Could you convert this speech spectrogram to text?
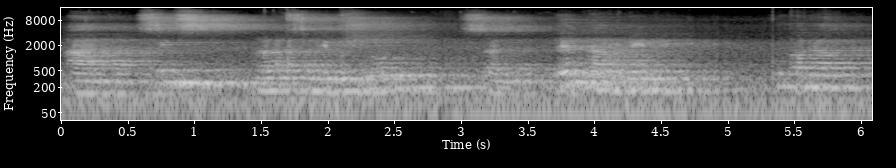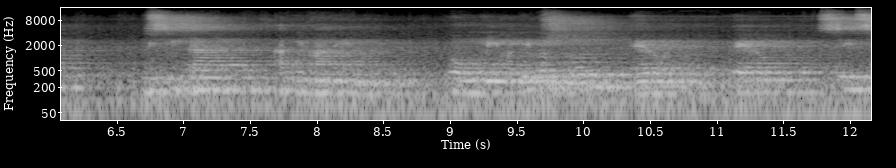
At since malakas ang devotion sa Del Carmen, kumbaga, bisita ang imahe. Kung may mag-devotion, meron. Pero since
